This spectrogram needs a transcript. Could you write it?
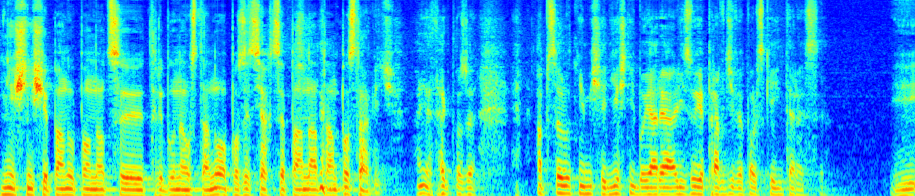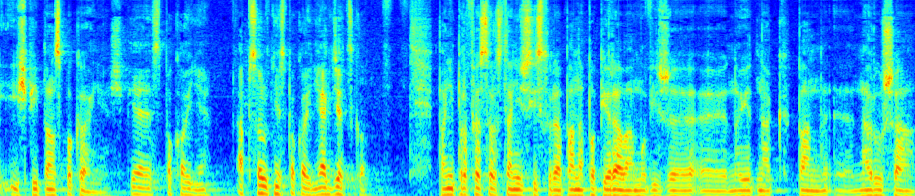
Nie śni się panu po nocy Trybunał Stanu? Opozycja chce pana tam postawić. Panie redaktorze, absolutnie mi się nie śni, bo ja realizuję prawdziwe polskie interesy. I, I śpi pan spokojnie. Śpię spokojnie, absolutnie spokojnie, jak dziecko. Pani profesor Stanisławis, która pana popierała, mówi, że e, no jednak pan e, narusza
